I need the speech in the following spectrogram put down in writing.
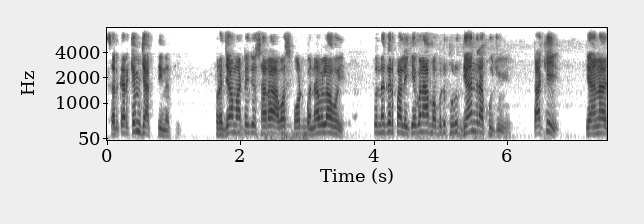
સરકાર કેમ જાગતી નથી? પ્રજા માટે જો સારા આવા સ્પોટ બનાવેલા હોય તો નગરપાલિકાએ પણ આ બાબતે થોડું ધ્યાન રાખવું જોઈએ તાકી ત્યાંના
